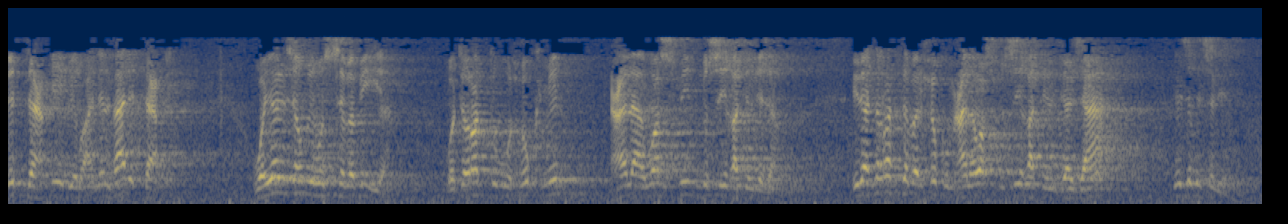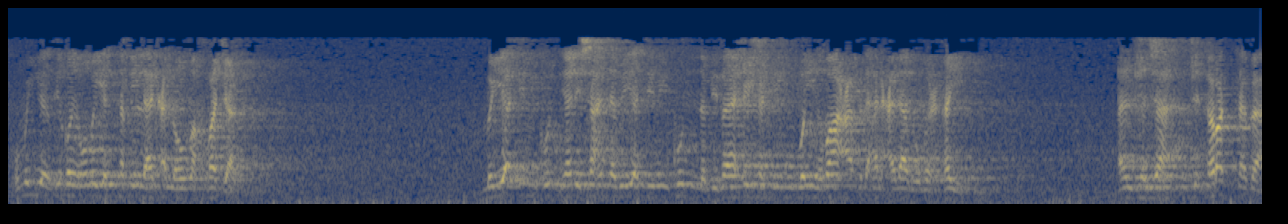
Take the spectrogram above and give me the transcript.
للتعقيب لأن الفاء للتعقيب. ويلزم منه السببية وترتب حكم على وصف بصيغة الجزاء. إذا ترتب الحكم على وصف صيغه الجزاء يلزم السبيل ومن ومن يتق الله يجعل له مخرجا. من يأتي منكن يا نساء النبي يأتي منكن بفاحشة مبين ضاعف لها العذاب ضعفين. الجزاء. ترتب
